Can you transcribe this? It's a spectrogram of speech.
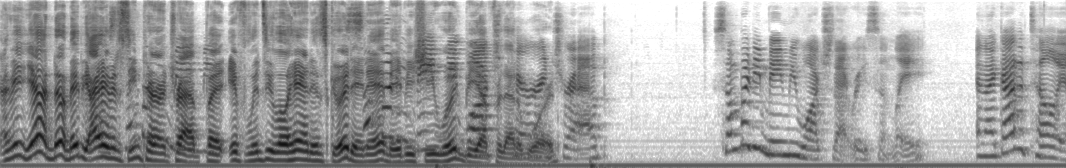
I mean, yeah, no, maybe I haven't seen Parent made Trap, but if Lindsay Lohan is good in it, maybe she would be up for that Parent award. Trap. Somebody made me watch that recently, and I gotta tell you,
